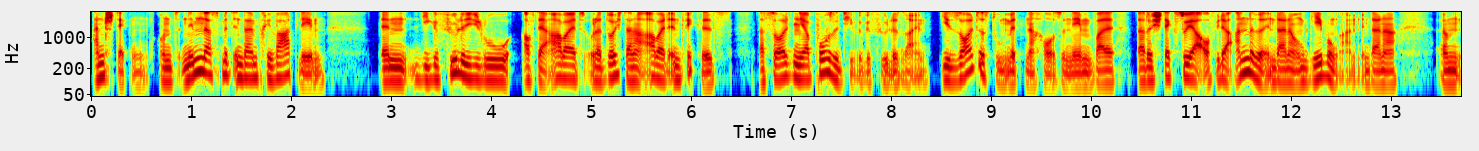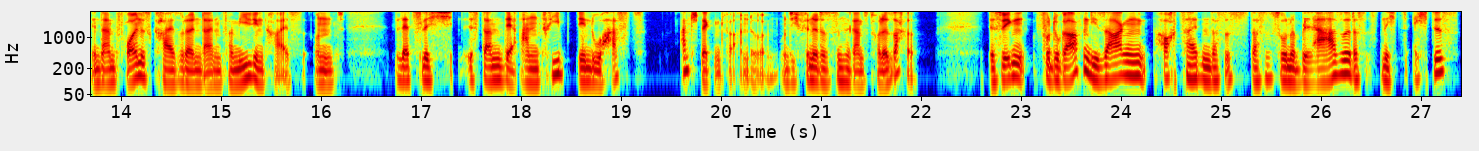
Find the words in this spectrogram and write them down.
anstecken und nimm das mit in dein Privatleben. Denn die Gefühle, die du auf der Arbeit oder durch deine Arbeit entwickelst, das sollten ja positive Gefühle sein. Die solltest du mit nach Hause nehmen, weil dadurch steckst du ja auch wieder andere in deiner Umgebung an, in deiner, ähm, in deinem Freundeskreis oder in deinem Familienkreis. Und letztlich ist dann der Antrieb, den du hast, ansteckend für andere. Und ich finde, das ist eine ganz tolle Sache. Deswegen Fotografen, die sagen, Hochzeiten, das ist, das ist so eine Blase, das ist nichts echtes.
